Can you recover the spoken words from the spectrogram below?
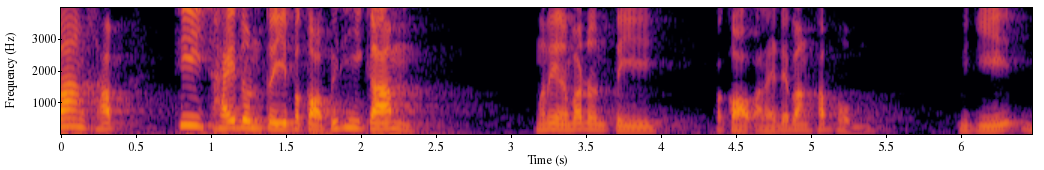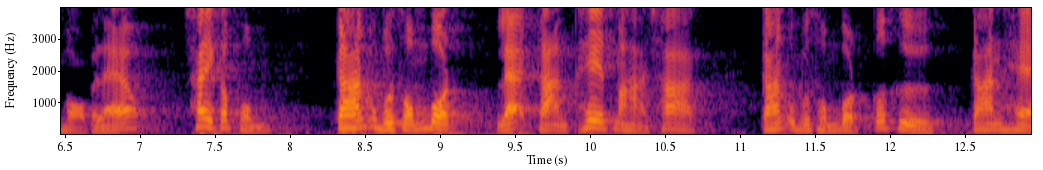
บ้างครับ ที่ใช้ดนตรีประกอบพิธีกรรม นักเรียนว่าดนตรีประกอบอะไรได้บ้างครับผมเมื่อกี้บอกไปแล้ว ใช่ครับผม การอุปสมบทและการเทศมหาชาติ การอุปสมบทก็คือการแห่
